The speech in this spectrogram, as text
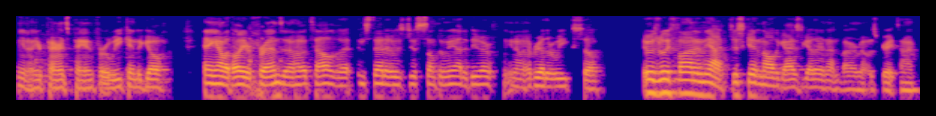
you know your parents paying for a weekend to go hang out with all your friends in a hotel, but instead it was just something we had to do, you know, every other week. So it was really fun. And yeah, just getting all the guys together in that environment was a great time.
